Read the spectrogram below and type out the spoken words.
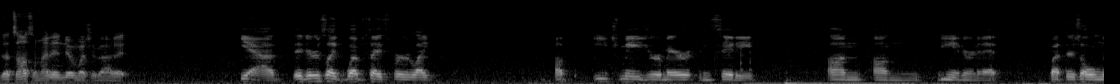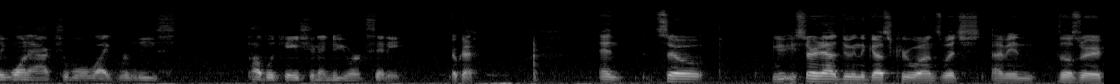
that's awesome. I didn't know much about it. Yeah, there's like websites for like up each major American city on on the internet, but there's only one actual like released publication in New York City. Okay. And so you, you started out doing the Guts Crew ones, which I mean, those were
